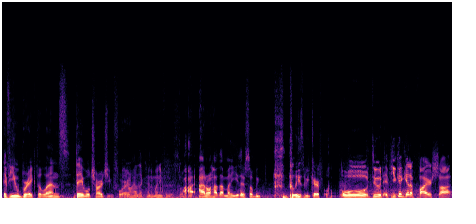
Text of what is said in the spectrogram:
if you break the lens, they will charge you for I it. don't have that kind of money for this. So. I, I don't have that money either, so be, please be careful. Oh, dude, if you could get a fire shot,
